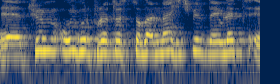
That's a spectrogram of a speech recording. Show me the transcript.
e, tüm Uygur protestolarına hiçbir devlet e,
